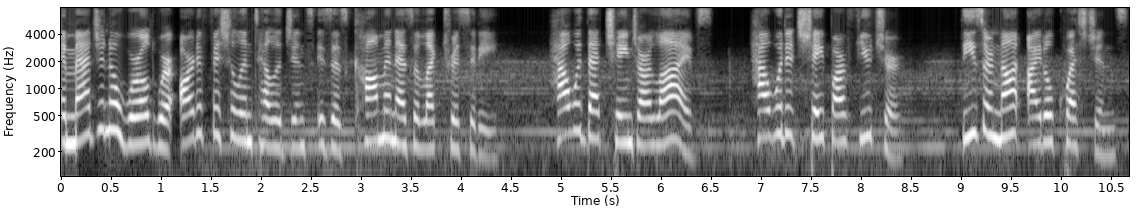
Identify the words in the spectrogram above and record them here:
Imagine a world where artificial intelligence is as common as electricity. How would that change our lives? How would it shape our future? These are not idle questions.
